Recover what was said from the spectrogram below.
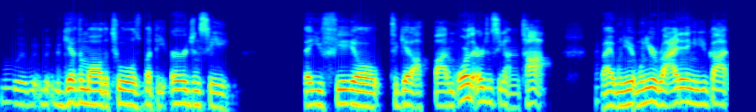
we, we give them all the tools, but the urgency that you feel to get off bottom or the urgency on top, right? When you're, when you're riding and you've got,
